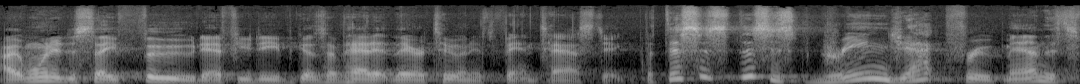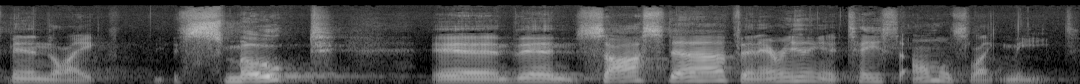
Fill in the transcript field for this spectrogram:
I wanted to say food, F-U-D, because I've had it there too, and it's fantastic. But this is, this is green jackfruit, man, that's been like smoked and then sauced up and everything. It tastes almost like meat.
